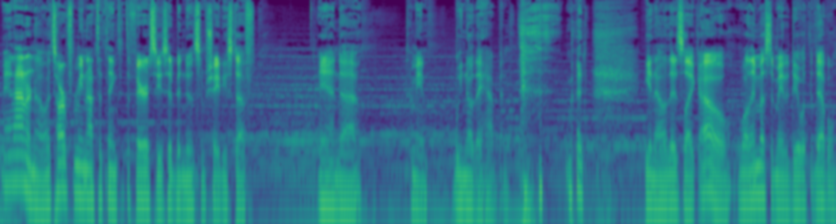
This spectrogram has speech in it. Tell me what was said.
Man, I don't know. It's hard for me not to think that the Pharisees had been doing some shady stuff. And, uh, I mean, we know they have been. but, you know, there's like, oh, well, they must have made a deal with the devil.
